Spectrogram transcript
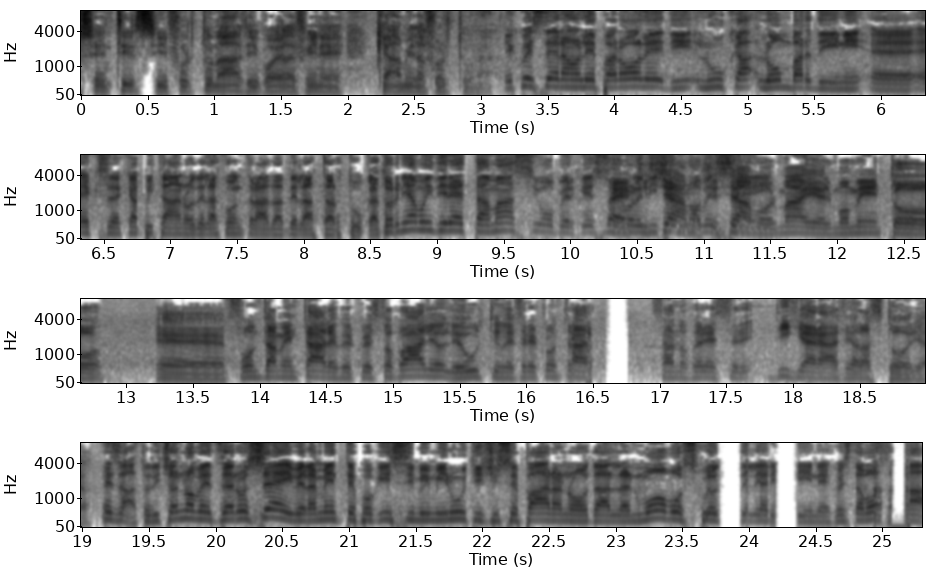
sentirsi fortunati poi alla fine chiami la fortuna. E queste erano le parole di Luca Lombardini, eh, ex capitano della contrada della Tartuca. Torniamo in diretta a Massimo perché sono Beh, le ci siamo, ci siamo, ormai è il momento eh, fondamentale per questo palio, le ultime tre contrade stanno per essere dichiarate alla storia. Esatto, 19.06, veramente pochissimi minuti ci separano dal nuovo squillo delle Chiarine. Questa volta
